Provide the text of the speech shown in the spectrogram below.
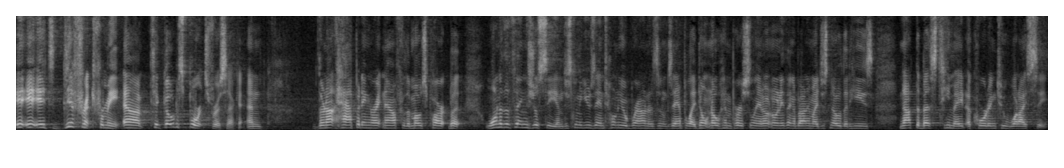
It's different for me. Uh, to go to sports for a second, and they're not happening right now for the most part, but one of the things you'll see, I'm just going to use Antonio Brown as an example. I don't know him personally, I don't know anything about him. I just know that he's not the best teammate according to what I see.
